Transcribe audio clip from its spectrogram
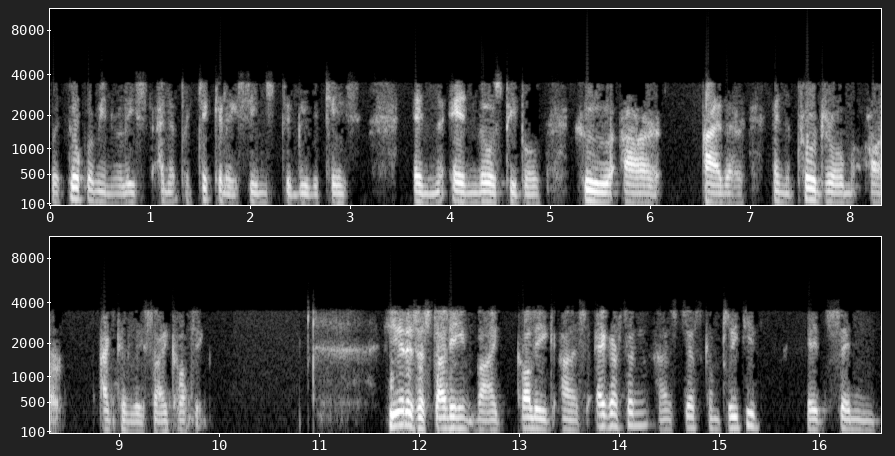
with dopamine release, and it particularly seems to be the case in in those people who are either in the prodrome or actively psychotic. Here is a study my colleague Alice Egerton has just completed. It's in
